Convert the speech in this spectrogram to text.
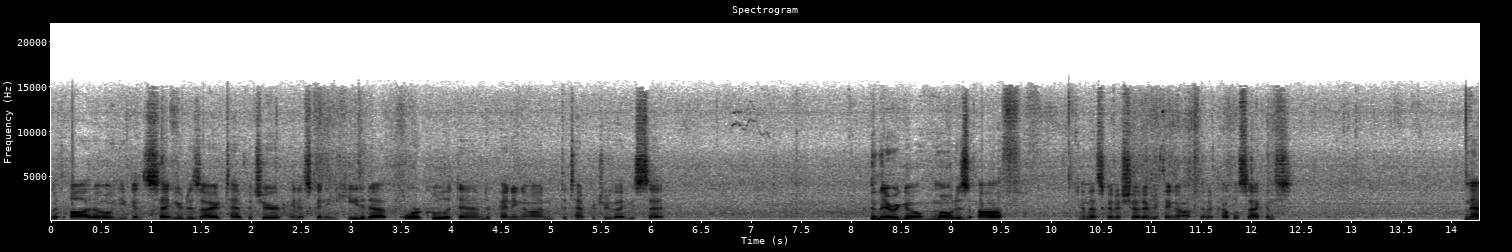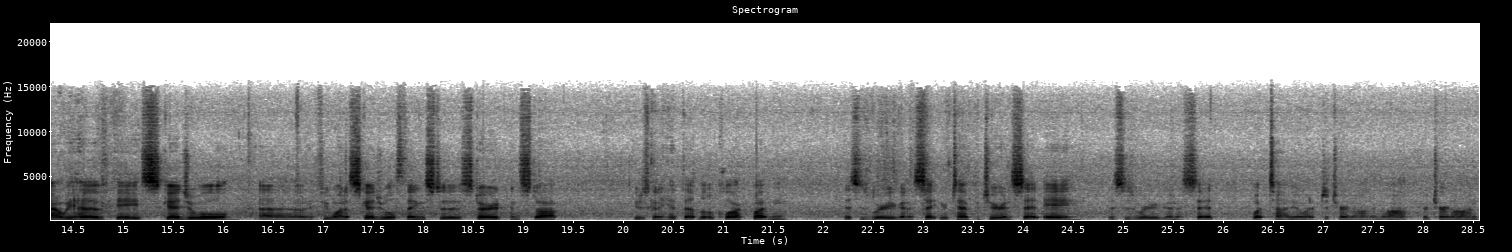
with auto, you can set your desired temperature and it's going to heat it up or cool it down depending on the temperature that you set. And there we go, mode is off, and that's going to shut everything off in a couple seconds. Now we have a schedule, uh, if you want to schedule things to start and stop, You're just going to hit that little clock button. This is where you're going to set your temperature and set A. This is where you're going to set what time you want it to turn on and off, or turn on.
